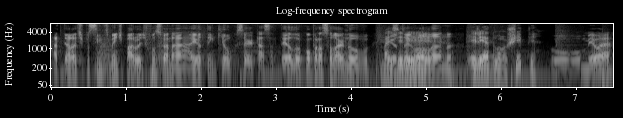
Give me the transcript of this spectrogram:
A tela, tipo, simplesmente parou de funcionar. Aí eu tenho que ou consertar essa tela ou comprar um celular novo. Mas eu tô ele é- enrolando. Ele é dual chip? O, o meu é.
